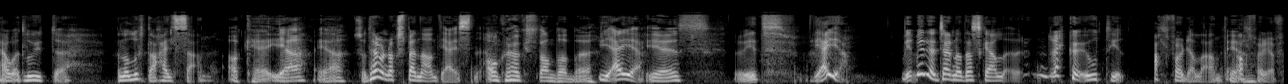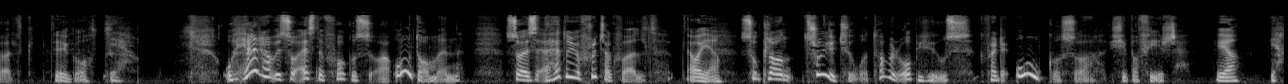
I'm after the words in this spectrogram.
Her var et lute, en lute helsan. Ok, ja, ja. Så det var nok spennende eisen. Ankron høgstandande. Ja, ja. Yes. Vet, ja, ja. Vi vil gjerne at det skal rekke ut til alt for land, ja. alt for folk. Det er godt. Ja. Yeah. Og her har vi så eisne fokus av ungdommen. Så jeg sier, heter jo frutjakvöld. Å Oh, ja. Så klon 23, tar vi opp i hus, hver det unge så kjipa fire. Ja. Ja.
